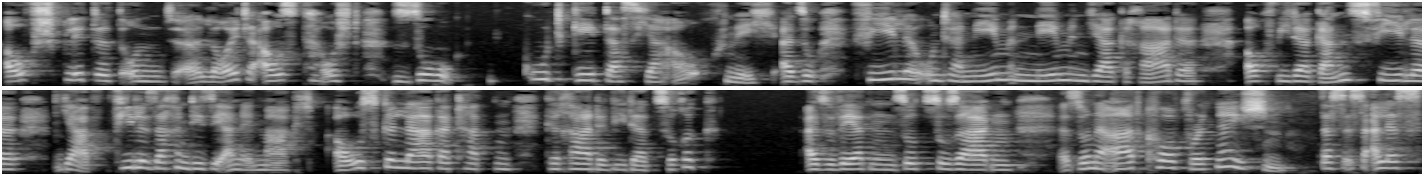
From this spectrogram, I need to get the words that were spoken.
aufsplittet und äh, Leute austauscht, so gut geht das ja auch nicht. Also viele Unternehmen nehmen ja gerade auch wieder ganz viele, ja, viele Sachen, die sie an den Markt ausgelagert hatten, gerade wieder zurück. Also werden sozusagen so eine Art Corporate Nation. Das ist alles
